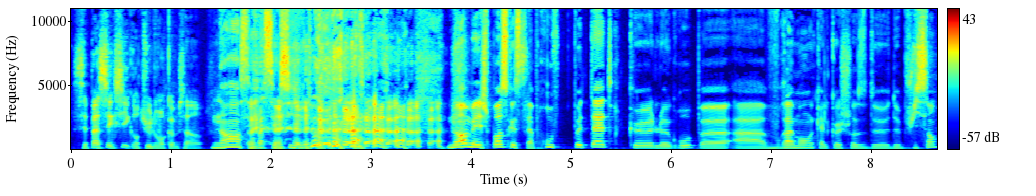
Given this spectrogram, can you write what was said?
C'est pas sexy quand tu le vends comme ça. hein. non c'est pas sexy du tout non mais je pense que ça prouve peut-être que le groupe euh, a vraiment quelque chose de, de puissant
